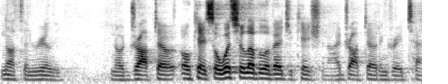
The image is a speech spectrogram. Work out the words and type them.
nothing really. You know, dropped out. Okay, so what's your level of education? I dropped out in grade 10.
